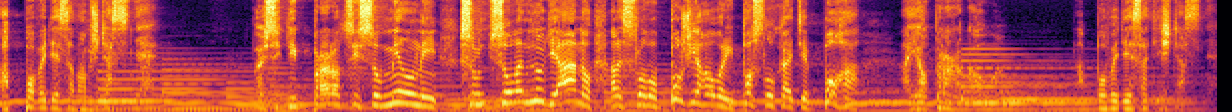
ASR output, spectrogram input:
a povedie sa vám šťastne. Povieš si, tí proroci sú milní, sú, sú len ľudia, áno, ale slovo Božia hovorí, poslúchajte Boha a jeho prorokov a povedie sa ti šťastne.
